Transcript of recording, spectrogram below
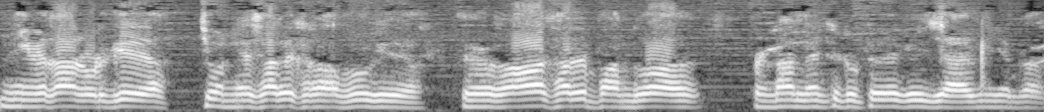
ਨੀਵੇਂ ਤਾਂ ਰੁੜ ਗਏ ਆ, ਝੋਨੇ ਸਾਰੇ ਖਰਾਬ ਹੋ ਗਏ ਆ, ਤੇ ਰਾਹ ਸਾਰੇ ਬੰਦ ਵਾ, ਪਿੰਡਾਂ ਲਿੰਕ ਟੁੱਟੇ ਗਏ ਜਾ ਨਹੀਂ ਜਾਂਦਾ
